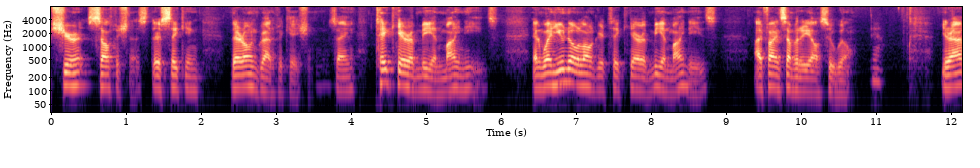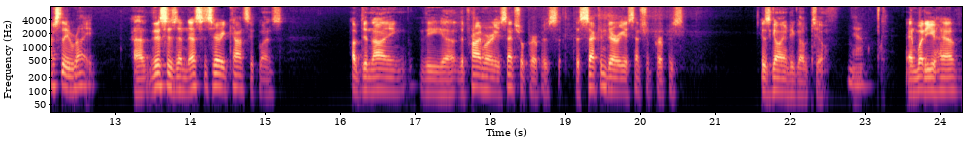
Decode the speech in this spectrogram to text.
sheer selfishness. They're seeking their own gratification, saying, Take care of me and my needs. And when you no longer take care of me and my needs, I find somebody else who will. Yeah. You're absolutely right. Uh, this is a necessary consequence of denying the uh, the primary essential purpose, the secondary essential purpose is going to go to. Yeah. And what do you have?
